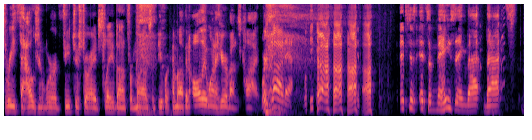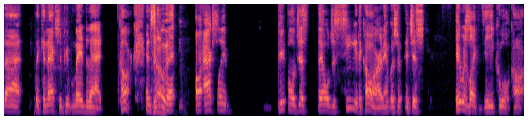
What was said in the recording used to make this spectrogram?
three thousand word feature story I'd slaved on for months, and people come up and all they want to hear about is Clyde. Where's Clyde at? What he got? It's just it's amazing that that that the connection people made to that car, and some Yeah. of it are actually people just they'll just see the car, and it was it just it was like the cool car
